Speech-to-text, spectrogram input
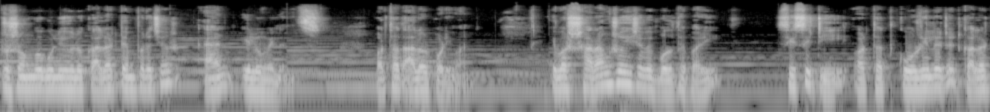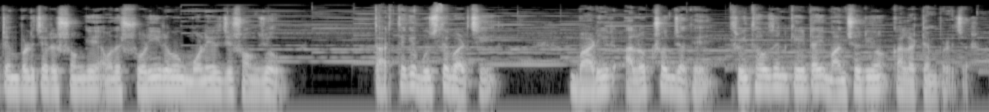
প্রসঙ্গগুলি হলো কালার টেম্পারেচার অ্যান্ড ইলুমিনেন্স অর্থাৎ আলোর পরিমাণ। এবার সারাংশ হিসেবে বলতে পারি সিসিটি অর্থাৎ কোরিলেটেড কালার টেম্পারেচারের সঙ্গে আমাদের শরীর এবং মনের যে সংযোগ, তার থেকে বুঝতে পারছি বাড়ির আলোকসজ্জাতে থ্রি থাউজেন্ড কেটাই বাঞ্ছনীয় কালার টেম্পারেচার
